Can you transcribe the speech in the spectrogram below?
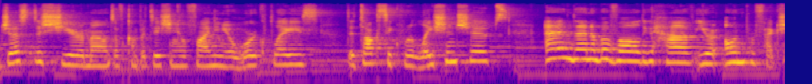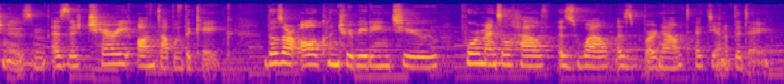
Just the sheer amount of competition you'll find in your workplace, the toxic relationships, and then above all, you have your own perfectionism as the cherry on top of the cake. Those are all contributing to poor mental health as well as burnout at the end of the day.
